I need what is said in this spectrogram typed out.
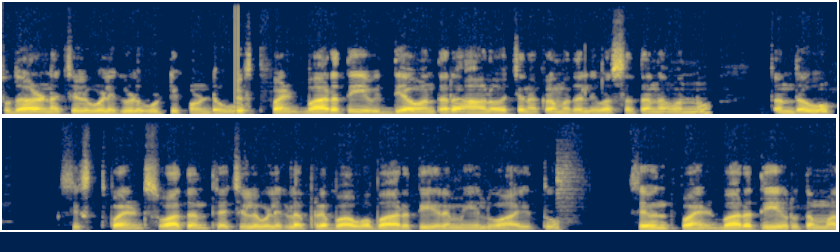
ಸುಧಾರಣಾ ಚಳುವಳಿಗಳು ಹುಟ್ಟಿಕೊಂಡವು. ಫಿಫ್ತ್ ಪಾಯಿಂಟ್ ಭಾರತೀಯ ವಿದ್ಯಾವಂತರ ಆಲೋಚನಾ ಕ್ರಮದಲ್ಲಿ ಹೊಸತನವನ್ನು ತಂದವು. ಸಿಕ್ಸ್ತ್ ಪಾಯಿಂಟ್ ಸ್ವಾತಂತ್ರ್ಯ ಚಳುವಳಿಗಳ ಪ್ರಭಾವ ಭಾರತೀಯರ ಮೇಲೂ ಆಯಿತು. ಸೆವೆಂತ್ ಪಾಯಿಂಟ್ ಭಾರತೀಯರು ತಮ್ಮ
